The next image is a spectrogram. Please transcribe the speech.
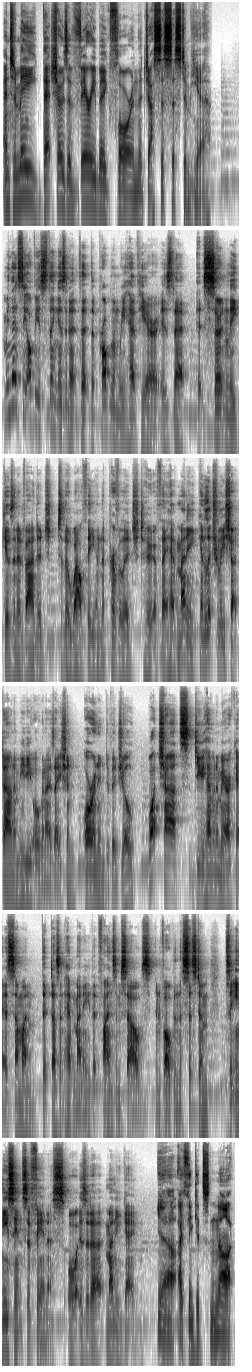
And to me, that shows a very big flaw in the justice system here. I mean, that's the obvious thing, isn't it? That the problem we have here is that it certainly gives an advantage to the wealthy and the privileged who, if they have money, can literally shut down a media organization or an individual. what chance do you have in America as someone that doesn't have money, that finds themselves involved in the system? Is there any sense of fairness, or is it a money game? Yeah, I think it's not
